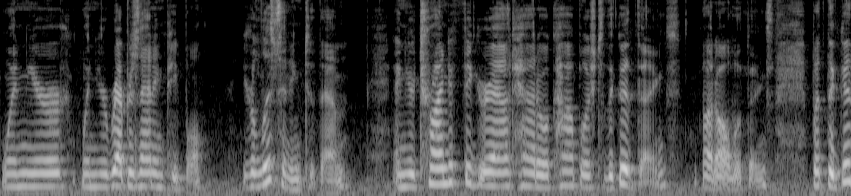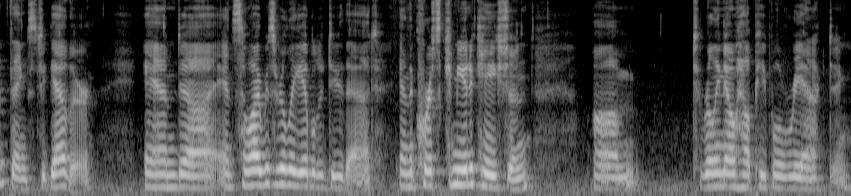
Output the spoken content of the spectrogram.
when you're when you're representing people. You're listening to them, and you're trying to figure out how to accomplish the good things, not all the things, but the good things together. And uh, and so I was really able to do that. And of course, communication um, to really know how people are reacting.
